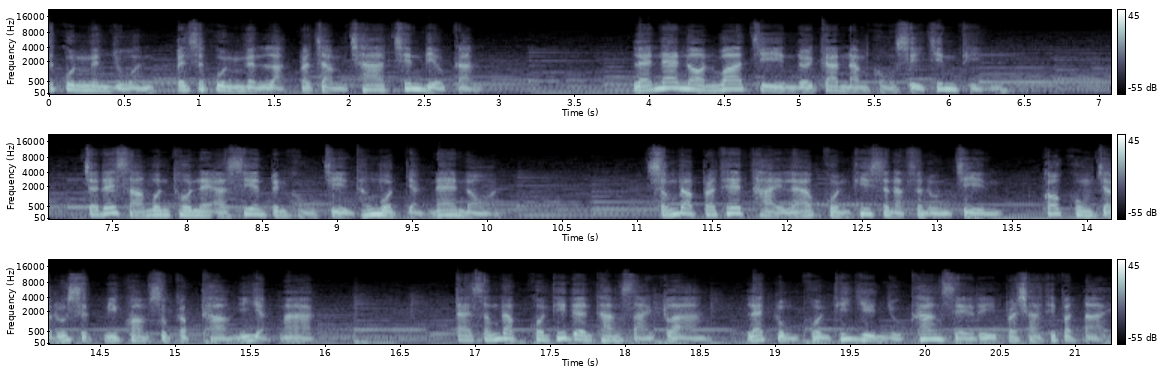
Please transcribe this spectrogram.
สกุลเงินหยวน เป็นสกุลเงินหลักประจำชาติเช่นเดียวกัน และแน่นอนว่าจีนโดยการนำของสีจิ้นผิง จะได้สามมณฑลในอาเซียนเป็นของจีนทั้งหมดอย่างแน่นอนสำหรับประเทศไทยแล้วคนที่สนับสนุนจีน ก็คงจะรู้สึกมีความสุขกับข่าวนี้อย่างมาก แต่สำหรับคนที่เดินทางสายกลาง และกลุ่มคนที่ยืนอยู่ข้างเสรีประชาธิปไตย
